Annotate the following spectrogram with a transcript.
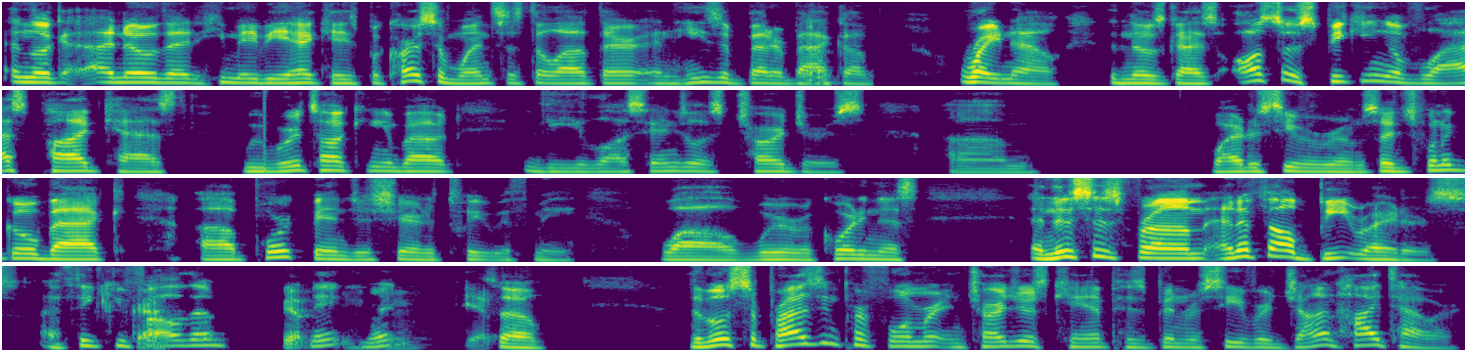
And look, I know that he may be a head case, but Carson Wentz is still out there and he's a better backup right now than those guys. Also, speaking of last podcast, we were talking about the Los Angeles Chargers um, wide receiver room. So I just want to go back. Uh, Porkman just shared a tweet with me while we are recording this. And this is from NFL beat writers. I think you Okay. follow them, Yep. Nate, right? Mhm. Yep. So, the most surprising performer in Chargers camp has been receiver John Hightower,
